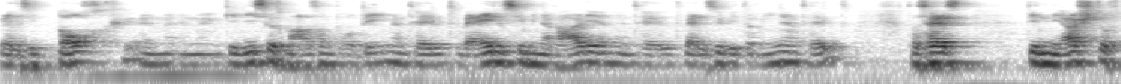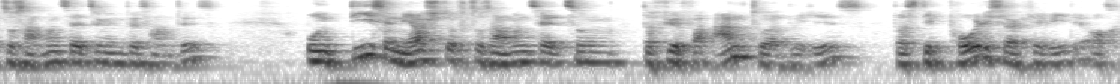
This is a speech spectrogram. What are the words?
weil sie doch ein, ein, gewisses Maß an Protein enthält, weil sie Mineralien enthält, weil sie Vitamine enthält. Das heißt, die Nährstoffzusammensetzung interessant ist und diese Nährstoffzusammensetzung dafür verantwortlich ist, dass die Polysaccharide auch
